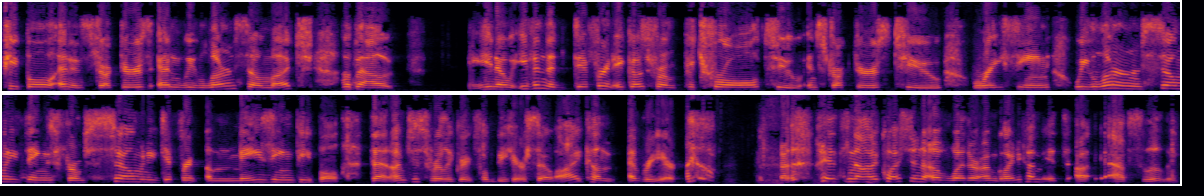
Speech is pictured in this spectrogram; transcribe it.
people and instructors, and we learn so much about you know, even the different, it goes from patrol to instructors to racing. We learn so many things from so many different amazing people that I'm just really grateful to be here. So I come every year. it's not a question of whether I'm going to come. It's uh, absolutely.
